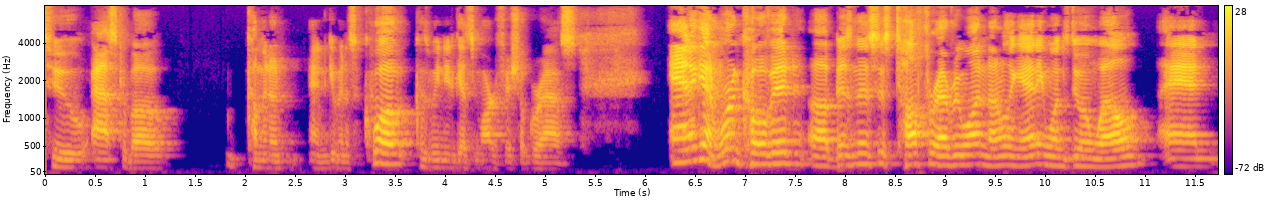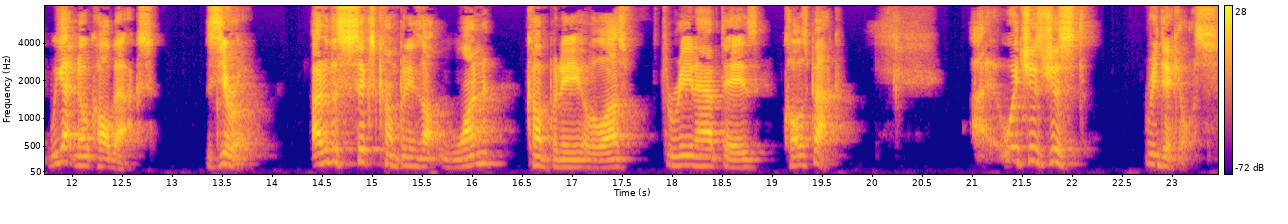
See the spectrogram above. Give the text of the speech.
to ask about coming in and giving us a quote because we need to get some artificial grass. And again, we're in COVID. Uh, business is tough for everyone. I don't think anyone's doing well. And we got no callbacks. Zero. Out of the six companies, not one company over the last three and a half days called us back, which is just ridiculous.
